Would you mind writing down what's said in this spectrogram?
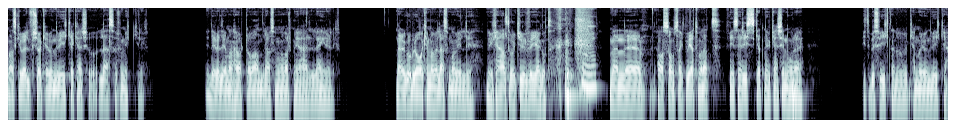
man ska väl försöka undvika kanske att läsa för mycket. Liksom. Det är väl det man har hört av andra som har varit med här längre. Liksom. När det går bra kan man väl läsa om man vill. Det, det kan alltid vara kul för egot. Mm. Men eh, ja, som sagt, vet man att det finns en risk att nu kanske några är lite besvikna, då kan man ju undvika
